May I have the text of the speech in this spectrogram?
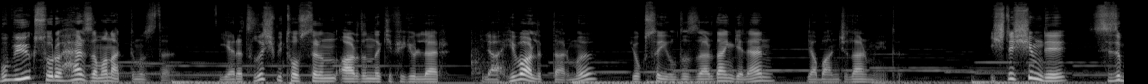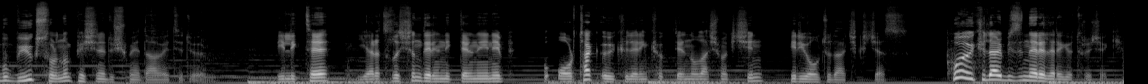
Bu büyük soru her zaman aklımızda. Yaratılış mitoslarının ardındaki figürler ilahi varlıklar mı yoksa yıldızlardan gelen yabancılar mıydı? İşte şimdi sizi bu büyük sorunun peşine düşmeye davet ediyorum. Birlikte yaratılışın derinliklerine inip bu ortak öykülerin köklerine ulaşmak için bir yolculuğa çıkacağız. Bu öyküler bizi nerelere götürecek?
